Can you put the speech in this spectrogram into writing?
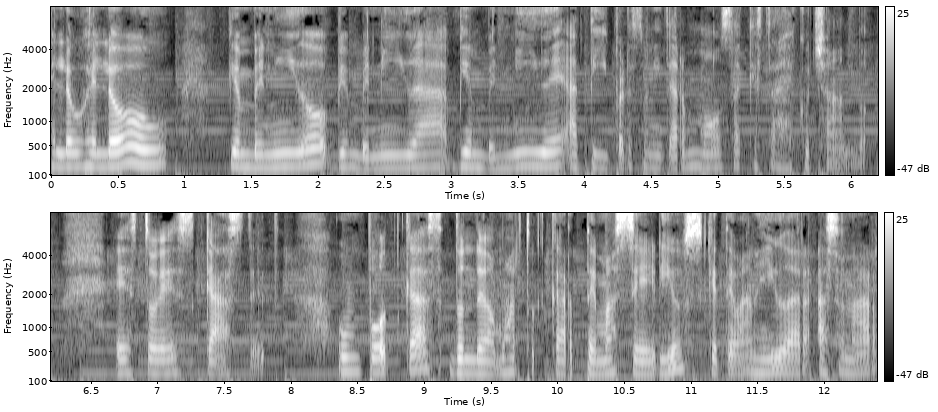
Hello, hello. Bienvenido, bienvenida, bienvenide a ti, personita hermosa que estás escuchando. Esto es Casted, un podcast donde vamos a tocar temas serios que te van a ayudar a sanar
